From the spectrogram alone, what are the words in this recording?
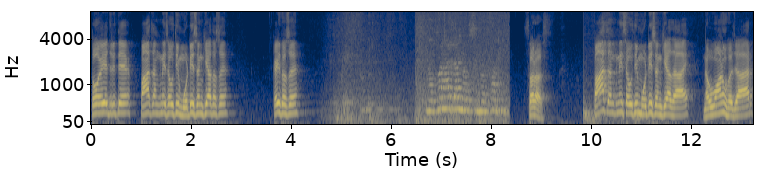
તો એ જ રીતે પાંચ અંકની સૌથી મોટી સંખ્યા થશે. કઈ થશે? સરસ. પાંચ અંકની સૌથી મોટી સંખ્યા થાય નવ્વાણું હજાર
